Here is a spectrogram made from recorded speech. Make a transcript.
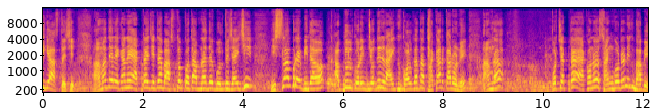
দিকে আসতেছে। আমাদের এখানে একটাই যেটা বাস্তব কথা আপনাদের বলতে চাইছি, ইসলামপুরের বিধায়ক আব্দুল করিম চৌধুরী রায় কলকাতা থাকার কারণে আমরা প্রচারটা এখনও সাংগঠনিকভাবে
